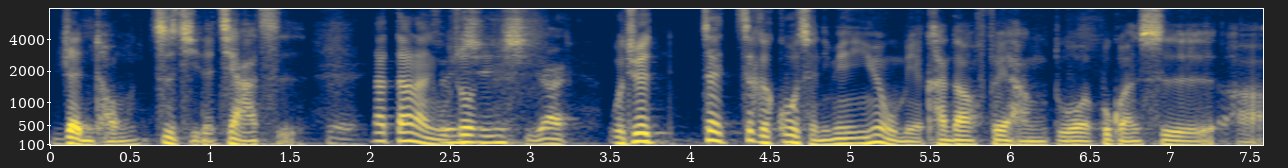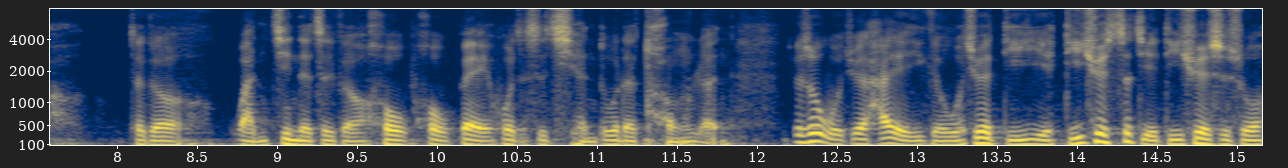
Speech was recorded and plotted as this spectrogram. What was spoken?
认同自己的价值。对，那当然我说真心喜爱。我觉得在这个过程里面，因为我们也看到非常多，不管是啊这个晚进的这个后后辈，或者是其很多的同仁，就说我觉得还有一个，我觉得的也的确自己也的确是说，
